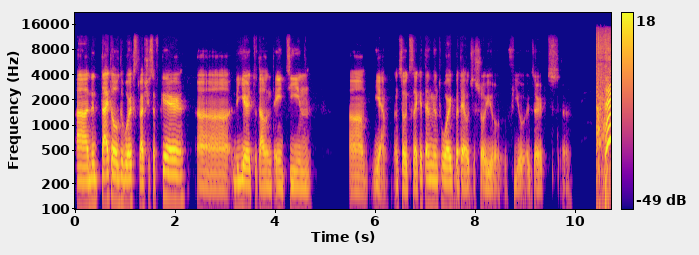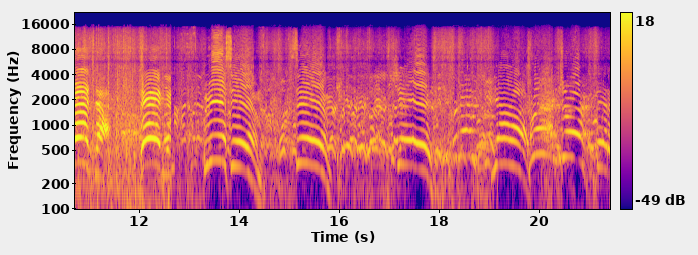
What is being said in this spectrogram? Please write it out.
Uh, the title of the work, Structures of Care, uh, the year 2018. Um, yeah, and so it's like a 10 minute work, but I'll just show you a few excerpts. Uh. Дев'ять! Дев'ять! Вісім! Сім! Шість! П'ять! Чотири!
